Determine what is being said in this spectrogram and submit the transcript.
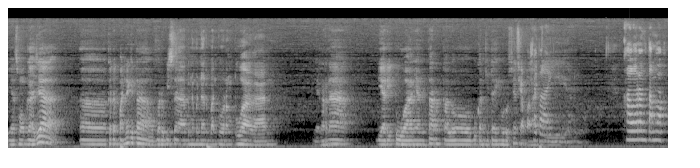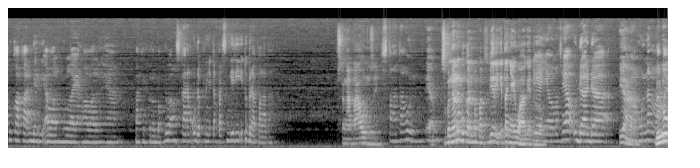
Ya semoga aja eh, ke depannya kita baru bisa benar-benar bantu orang tua kan. Ya karena di hari tuanya ntar kalau bukan kita yang ngurusnya siapa, siapa lagi? lagi? Kalau rentang waktu kakak dari awal mula yang awalnya pakai gerobak doang sekarang udah punya tempat sendiri itu berapa lama setengah tahun sih. Setengah tahun. Ya sebenarnya bukan tempat sendiri kita nyewa gitu. Iya nyawa maksudnya udah ada ya. bangunan lah dulu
